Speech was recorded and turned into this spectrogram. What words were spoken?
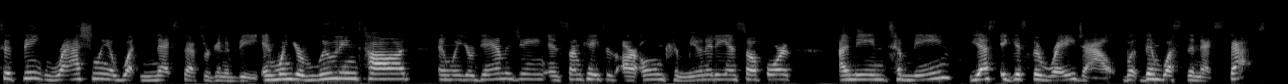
to think rationally of what next steps are going to be. And when you're looting, Todd, and when you're damaging, in some cases, our own community and so forth, I mean, to me, yes, it gets the rage out, but then what's the next steps?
